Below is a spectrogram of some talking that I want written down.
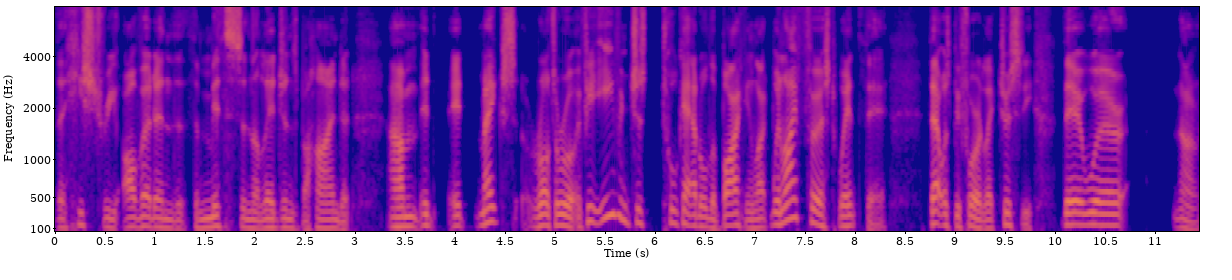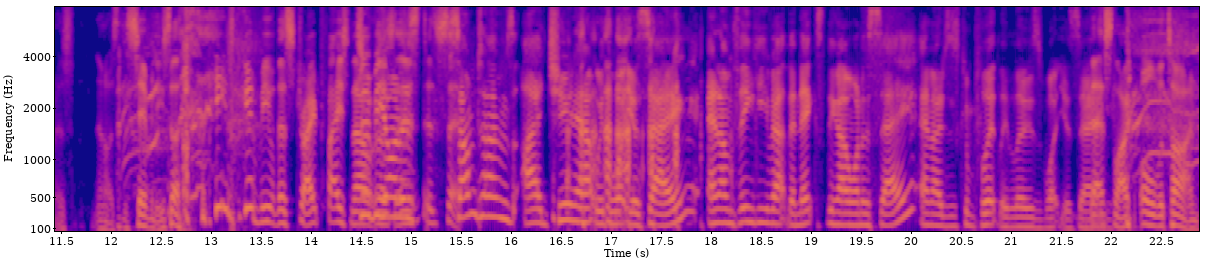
the history of it and the, the myths and the legends behind it, um, it it makes Rotorua. If you even just took out all the biking, like when I first went there, that was before electricity. There were no, it was no, it was the seventies. you look at me with a straight face. No, to be was- honest, it's- it's- sometimes I tune out with what you're saying, and I'm thinking about the next thing I want to say, and I just completely lose what you're saying. That's like all the time.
